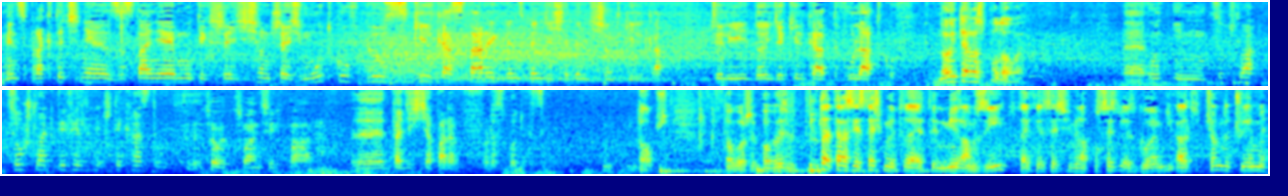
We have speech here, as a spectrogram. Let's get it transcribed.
więc praktycznie zostanie mu tych 66 mutków plus kilka starych, więc będzie 70 kilka. Czyli dojdzie kilka dwulatków. No i te rozpłodowe. E, und In Zuschlag, Zuschlag wie viel Stück hast du? So 20 Paar. E, 20 par w rozpłodówce. Dobrze. Dobrze, powiedzmy, tutaj teraz jesteśmy tutaj w tym Miramzi, tutaj jesteśmy na posesji, to jest gołębnik, ale ciągle czujemy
